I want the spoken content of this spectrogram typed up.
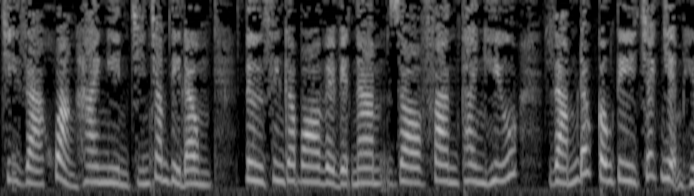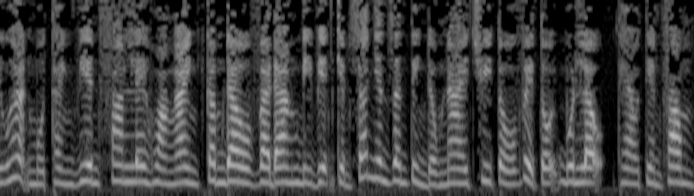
trị giá khoảng 2.900 tỷ đồng, từ Singapore về Việt Nam do Phan Thanh Hữu, giám đốc công ty trách nhiệm hữu hạn một thành viên Phan Lê Hoàng Anh, cầm đầu và đang bị Viện Kiểm sát Nhân dân tỉnh Đồng Nai truy tố về tội buôn lậu, theo tiền phong.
